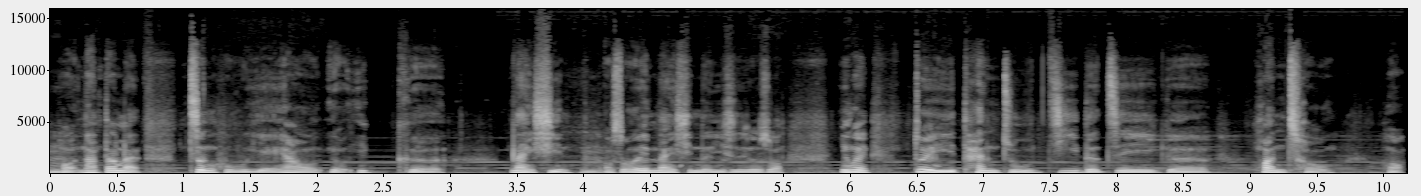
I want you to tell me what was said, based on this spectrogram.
嗯、哦，那当然政府也要有一个耐心。嗯，所谓耐心的意思就是说，因为对于碳足迹的这一个范畴。哦，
